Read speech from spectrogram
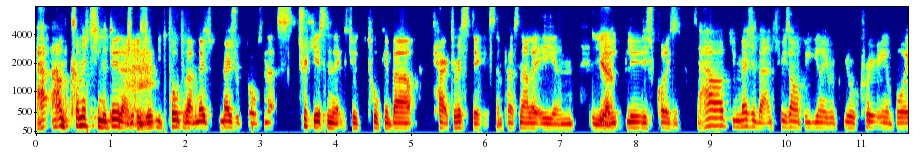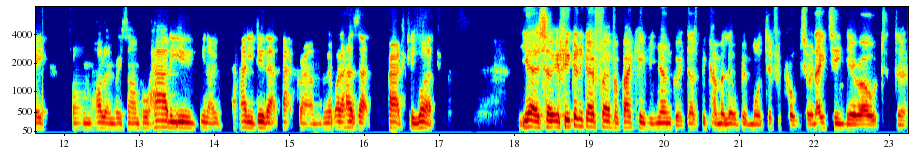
I'm commissioned to do that because you talked about measurables, and that's tricky, isn't it? Because you're talking about characteristics and personality and yeah. know, leadership qualities. So how do you measure that? And for example, you know, you're, you're, recruiting a boy from Holland, for example. How do you, you know, how do you do that background? How does that practically work? Yeah, so if you're going to go further back even younger, it does become a little bit more difficult. So an 18 year old, if,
